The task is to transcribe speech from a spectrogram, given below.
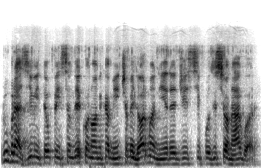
para o Brasil, então, pensando economicamente, a melhor maneira de se posicionar agora?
